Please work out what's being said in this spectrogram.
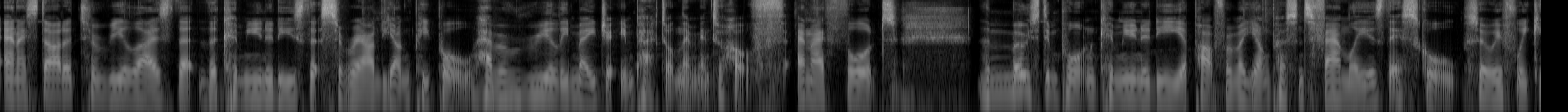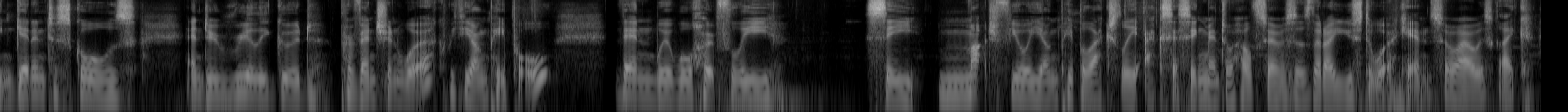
And I started to realize that the communities that surround young people have a really major impact on their mental health. And I thought the most important community, apart from a young person's family, is their school. So if we can get into schools and do really good prevention work with young people, then we will hopefully see much fewer young people actually accessing mental health services that I used to work in. So I was like,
